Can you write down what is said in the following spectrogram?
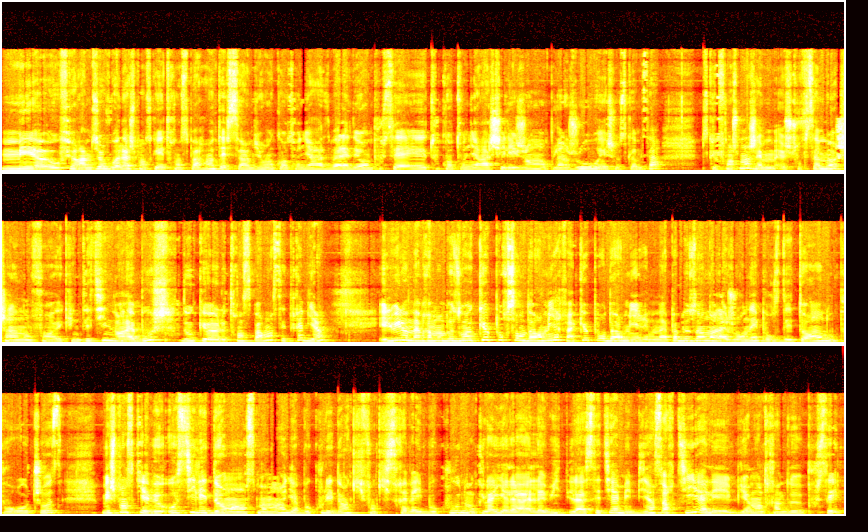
Mais euh, au fur et à mesure, voilà, je pense qu'elle est transparente, elles serviront quand on ira se balader en poussette ou quand on ira chez les gens en plein jour ou des choses comme ça. Parce que franchement, j'aime, je trouve ça moche, un enfant avec une tétine dans la bouche. Donc euh, le transparent, c'est très bien. Et lui, il en a vraiment besoin que pour s'endormir, enfin que pour dormir. Il n'en a pas besoin dans la journée pour se détendre ou pour autre chose. Mais je pense qu'il y avait aussi les dents hein, en ce moment. Il y a beaucoup les dents qui font qu'il se réveille beaucoup. Donc là, il y a la, la, 8, la septième est bien sortie, elle est bien en train de pousser.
